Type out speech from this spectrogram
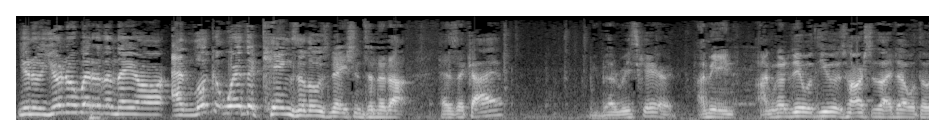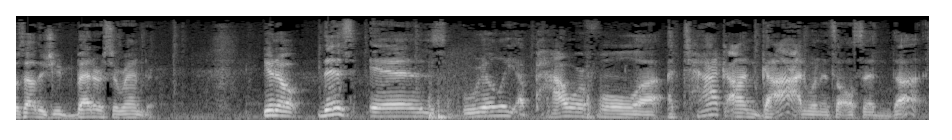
You know, you're no better than they are. And look at where the kings of those nations ended up. Hezekiah, you better be scared. I mean, I'm going to deal with you as harsh as I dealt with those others. You'd better surrender. You know, this is really a powerful uh, attack on God when it's all said and done.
